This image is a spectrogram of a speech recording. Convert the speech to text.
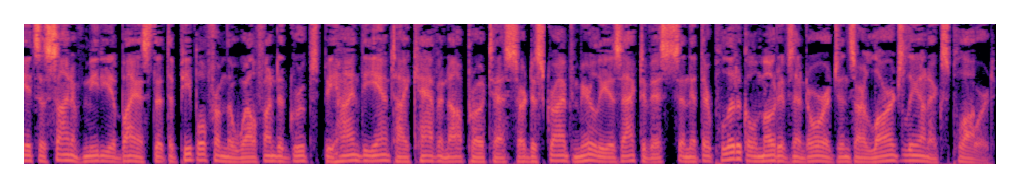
It's a sign of media bias that the people from the well-funded groups behind the anti-Kavanaugh protests are described merely as activists and that their political motives and origins are largely unexplored.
